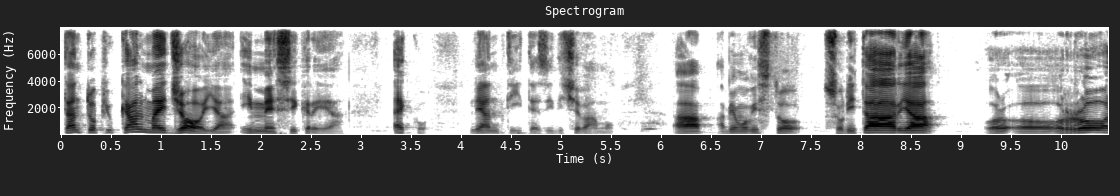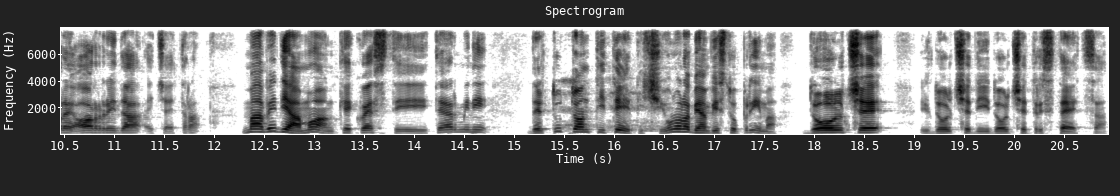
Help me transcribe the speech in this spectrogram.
tanto più calma e gioia in me si crea. Ecco, le antitesi, dicevamo. Ah, abbiamo visto solitaria, or- orrore, orrida, eccetera, ma vediamo anche questi termini del tutto antitetici. Uno l'abbiamo visto prima, dolce, il dolce di dolce tristezza,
